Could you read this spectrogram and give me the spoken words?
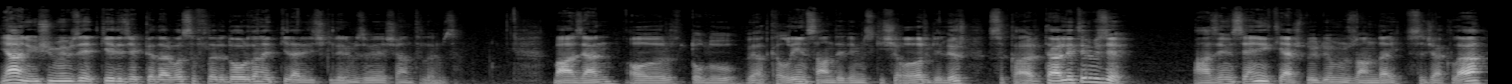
yani üşümemizi etki edecek kadar vasıfları doğrudan etkiler ilişkilerimizi ve yaşantılarımızı. Bazen ağır, dolu ve akıllı insan dediğimiz kişi ağır gelir, sıkar, terletir bizi. Bazen ise en ihtiyaç duyduğumuz anda sıcaklığa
